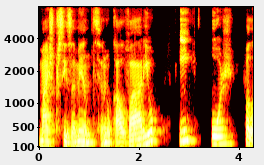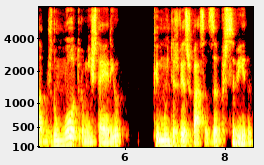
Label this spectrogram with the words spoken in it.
mais precisamente no Calvário, e Hoje falamos de um outro mistério que muitas vezes passa desapercebido,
